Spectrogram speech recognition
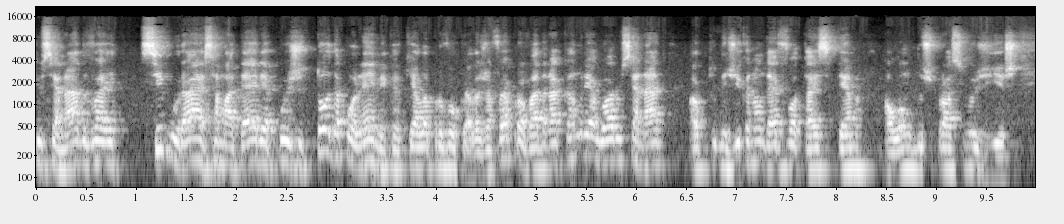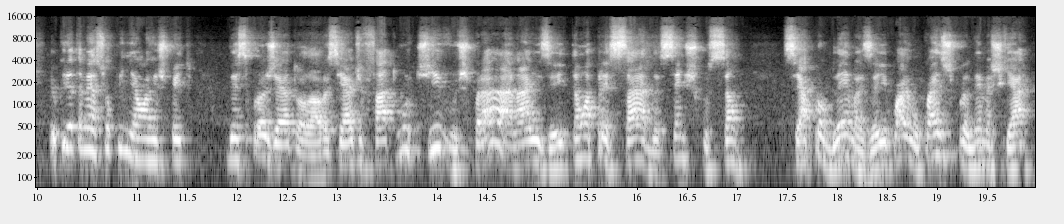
que o Senado vai segurar essa matéria depois de toda a polêmica que ela provocou. Ela já foi aprovada na Câmara e agora o Senado, ao que tudo indica, não deve votar esse tema ao longo dos próximos dias. Eu queria também a sua opinião a respeito desse projeto, Laura, se há de fato motivos para a análise aí tão apressada, sem discussão, se há problemas aí, quais, quais os problemas que há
